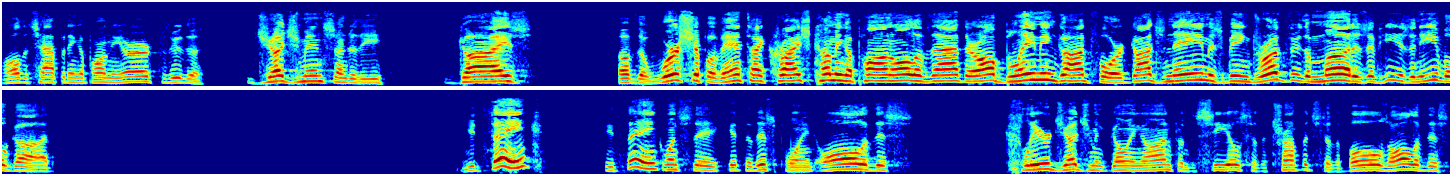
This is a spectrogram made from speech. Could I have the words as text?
All that's happening upon the earth through the judgments under the guise of the worship of Antichrist coming upon all of that. They're all blaming God for it. God's name is being dragged through the mud as if he is an evil God. You'd think, you'd think once they get to this point, all of this clear judgment going on from the seals to the trumpets to the bowls, all of this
